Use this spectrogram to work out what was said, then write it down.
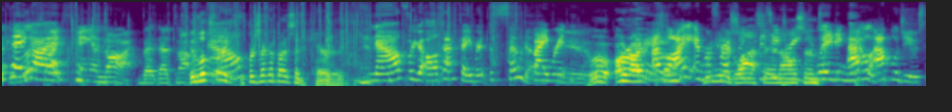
Okay, It looks guys. like cannot, but that's not. It looks Now? like for a second I thought it said carrot. Now for your all-time favorite, the soda. favorite. Oh, all right. Okay. A light and we need a refreshing glass fizzy drink Allison. containing real Apple apple juice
